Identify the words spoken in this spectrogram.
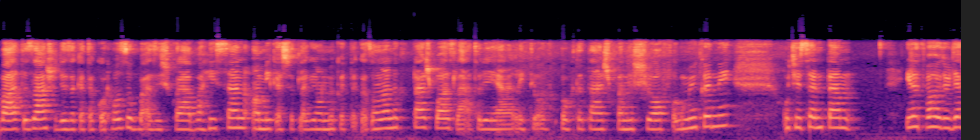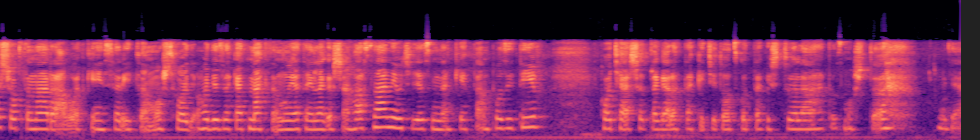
változás, hogy ezeket akkor hozzuk be az iskolába, hiszen amik esetleg jól működtek az online oktatásban, az lehet, hogy a jelenléti oktatásban is jól fog működni. Úgyhogy szerintem illetve, hogy ugye sok tanár rá volt kényszerítve most, hogy, hogy ezeket megtanulja ténylegesen használni, úgyhogy ez mindenképpen pozitív hogyha esetleg előtte kicsit ockodtak is tőle, hát az most uh, ugye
